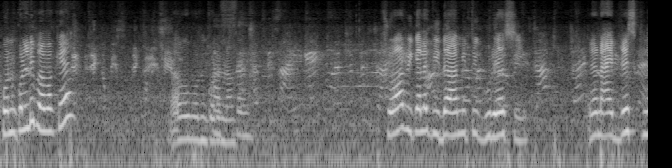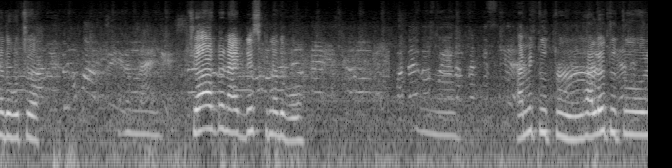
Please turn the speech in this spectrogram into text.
ফোন করলি বাবাকে? বাবা ফোন করে না চ, বিকালে দিদা, আমি তুই ঘুরে আসি। নাইট ড্রেস কিনে দেবো, চ। চ একটা নাইট ড্রেস কিনে দেবো। আমি তুতুল। হ্যালো তুতুল।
